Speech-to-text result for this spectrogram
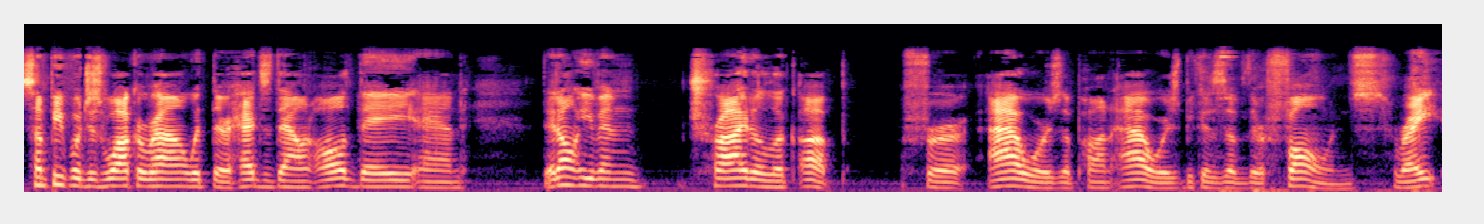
Some people just walk around with their heads down all day and they don't even try to look up for hours upon hours because of their phones, right?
